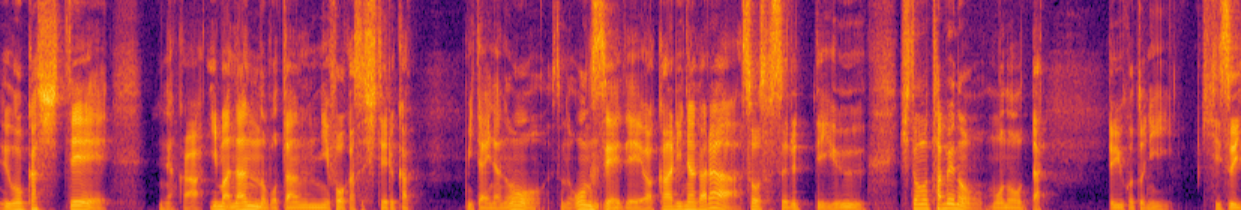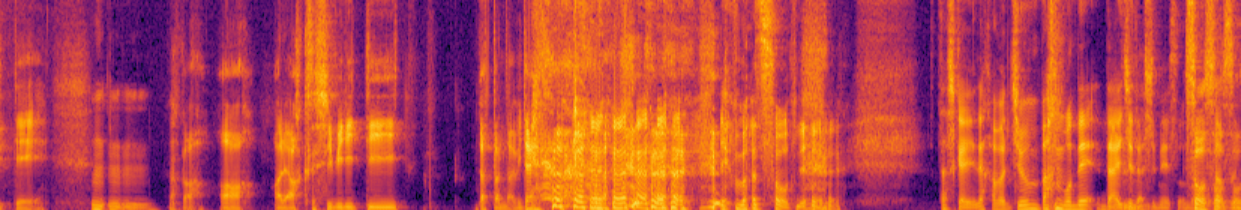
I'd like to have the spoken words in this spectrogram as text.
動かしてなんか今何のボタンにフォーカスしてるかみたいなのをその音声で分かりながら操作するっていう人のためのものだということに気づいてうんうんうん。なんかあああれアクセシビリティだったんだみたいな。いやまあそうね確かにだからまあ順番もね大事だしね、うん。そのそうそうそう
